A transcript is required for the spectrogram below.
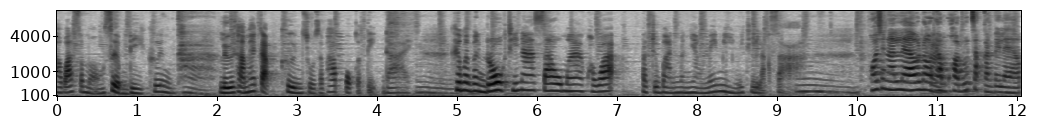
ภาวะสมองเสื่อมดีขึ้นค่ะหรือทำให้กลับคืนสู่สภาพปกติได้มคือมันเป็นโรคที่น่าเศร้ามาก เพราะว่าปัจจุบันมันยังไม่มีวิธีรักษามเพราะฉะนั้นแล้วเราค่ะทำความรู้จักกันไปแล้ว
